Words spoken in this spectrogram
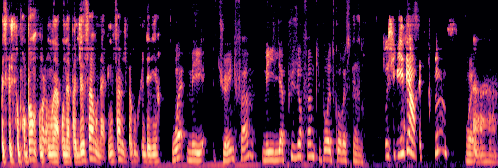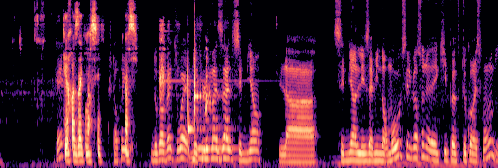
Parce que je comprends pas, on- Voilà. on a, on n'a pas deux femmes, on a une femme, j'ai pas compris le délire. Ouais, mais tu as une femme, mais il y a plusieurs femmes qui pourraient te correspondre. Possibilité, en fait. Ouais, Ah, ok, ok, Razak, merci. je t'en prie. Merci. Donc en fait, ouais, donc le Mazal, c'est bien la... c'est bien les amis normaux, c'est les personnes avec qui peuvent te correspondre.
